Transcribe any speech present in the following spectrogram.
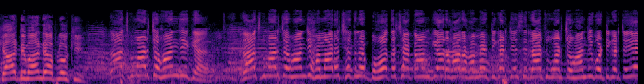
क्या डिमांड है आप लोग की? राजकुमार चौहान जी क्या राजकुमार चौहान जी हमारे क्षेत्र में बहुत अच्छा काम किया और हर हमें टिकट जैसे राजकुमार चौहान जी को टिकट चाहिए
